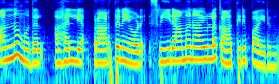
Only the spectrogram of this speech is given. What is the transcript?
അന്നു മുതൽ അഹല്യ പ്രാർത്ഥനയോടെ ശ്രീരാമനായുള്ള കാത്തിരിപ്പായിരുന്നു.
